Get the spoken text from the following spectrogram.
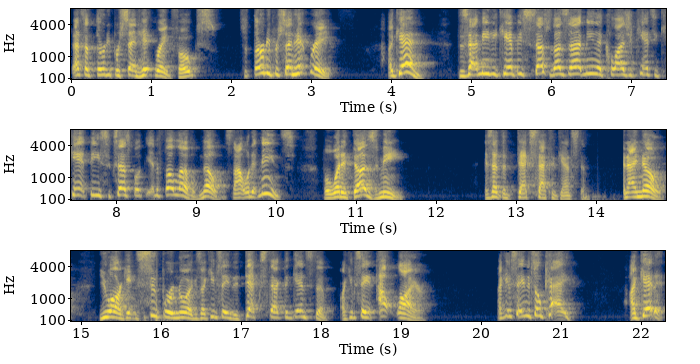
That's a 30% hit rate, folks. It's a 30% hit rate. Again, does that mean he can't be successful? Does that mean that Calijah Kancey can't be successful at the NFL level? No, it's not what it means. But what it does mean is that the deck stacked against him. And I know you all are getting super annoyed because I keep saying the deck stacked against him. I keep saying outlier. I keep saying it's okay. I get it.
